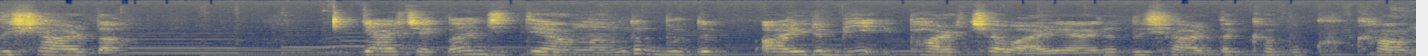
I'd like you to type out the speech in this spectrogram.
dışarıda. Gerçekten ciddi anlamda burada ayrı bir parça var yani dışarıda kabuk, kan,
